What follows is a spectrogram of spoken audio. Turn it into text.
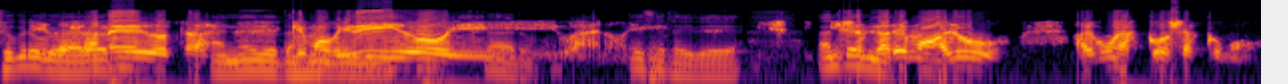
yo creo que las anécdotas, que hemos vivido y, bueno, esa es la idea. Y, sacaremos a luz algunas cosas como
